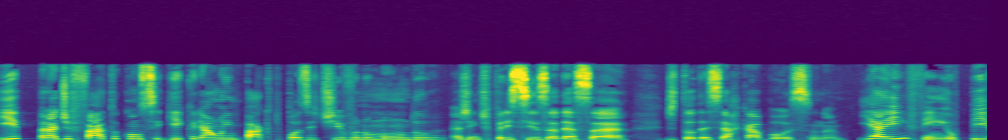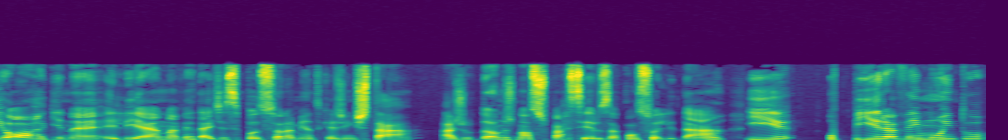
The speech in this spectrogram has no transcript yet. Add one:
E para de fato conseguir criar um impacto positivo no mundo, a gente precisa dessa de todo esse arcabouço, né? E aí, enfim, o PIORG, né? Ele é na verdade esse posicionamento que a gente está ajudando os nossos parceiros a consolidar e o Pira vem muito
